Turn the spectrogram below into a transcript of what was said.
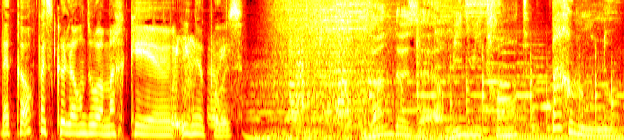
d'accord? Parce que là on doit marquer une pause. 22h, minuit 30. Parlons-nous.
